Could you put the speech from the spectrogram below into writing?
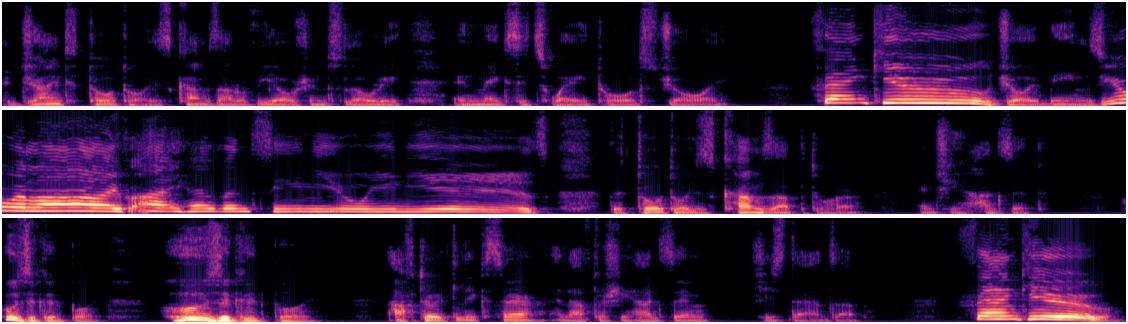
A giant tortoise comes out of the ocean slowly and makes its way towards Joy. Thank you, Joy beams. You're alive. I haven't seen you in years. The tortoise comes up to her and she hugs it. Who's a good boy? Who's a good boy? After it licks her and after she hugs him, she stands up. Thank you.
